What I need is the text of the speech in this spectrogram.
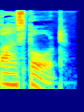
passport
